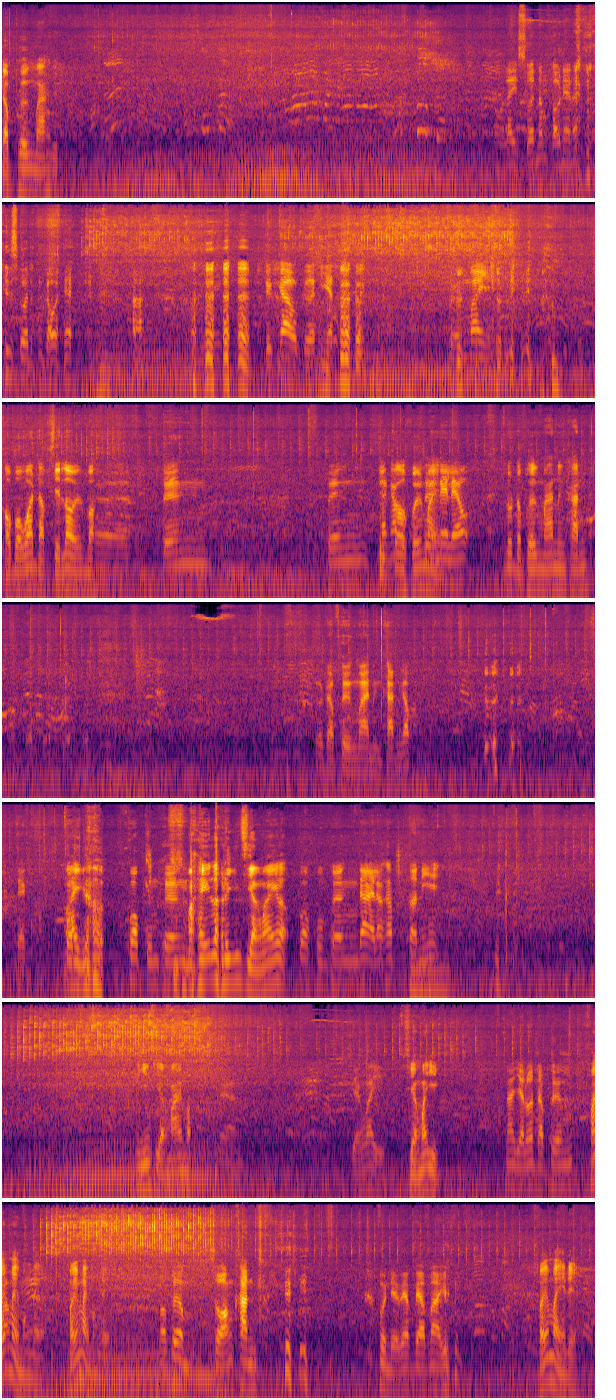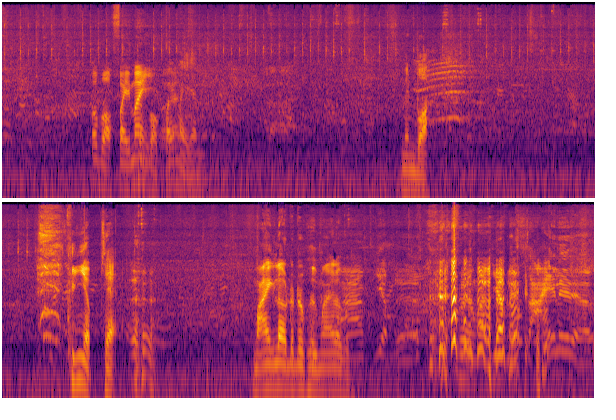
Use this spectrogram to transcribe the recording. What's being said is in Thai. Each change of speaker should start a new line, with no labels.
ดับเพลิงมาสิ
ไล่สวนน้ำเขาเนี่ยนะไล่สวนน้ำเขาเนี่ยตึกเก้าเกิดเหตุเพลิงไหม้
เขาบอกว่าดับเสร็จแล้วเป็นบ่
เออเพลิงเพลิง
ตึกเก้าเพลิงไหม้
ได้แล้ว
รถดับเพลิงมาหนึ่งคัน
รถดับเพลิงมาหนึ่งคันครับ แต่
มาอีกแล้ว
ควบคุมเพลิง
มาอีกแล้วได้ยินเสียงมาอีกแล้ว
ควบคุมเพลิงได้แล้วครับ ตอนนี้
ได้ยินเสียงไม้บ่
เสียงว่าอีก
เสียงมาอีก
น่าจะรถดับเพลิง
ไฟใหม่บังไหนล่ะไฟใหม่บังไหน
มาเพิ่มสองคันคนเดี๋ยวแบบแบบๆมาอยู่
ไฟใหม่เด้
ก็บอกไฟไหม้
เพิ่นบอกไฟใหม่กันแม่นบ่ คือเงียบแฉะมาอีกแล้วรถดับเพลิงมาอีกแล้วพุ่น
มาเพียบเลย
เพลิงมาเทียบเลย
สายเลยเนี่ยครับ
